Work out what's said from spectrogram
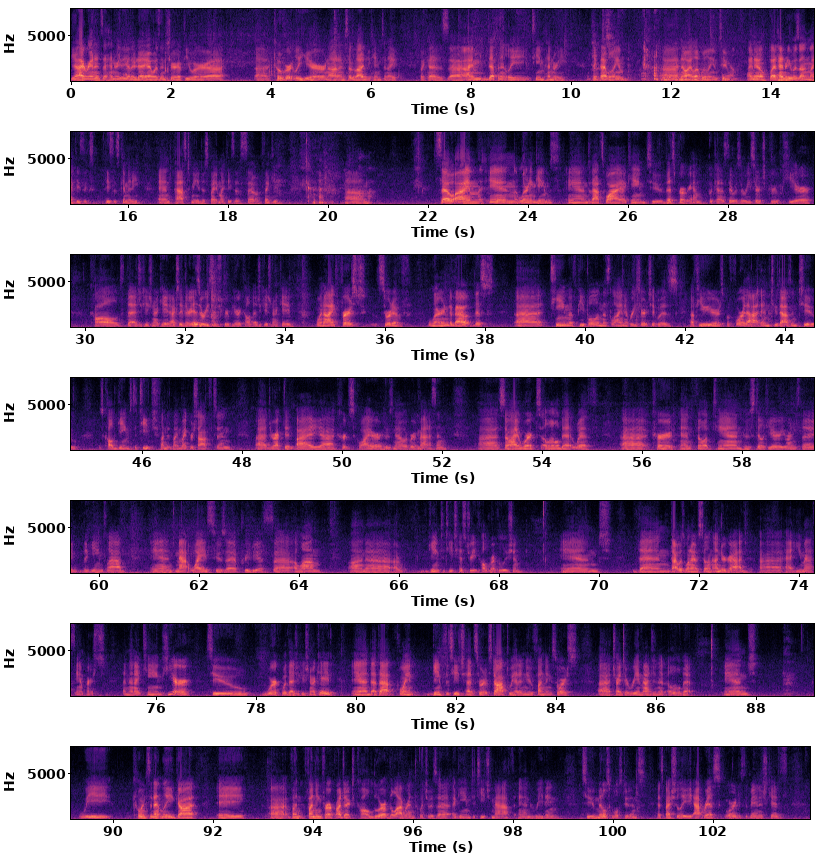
yeah, I ran into Henry the other day. I wasn't sure if you were uh, uh, covertly here or not. I'm so glad you came tonight because uh, I'm definitely Team Henry. Take that, William. Uh, no, I love William too. I know, but Henry was on my thesis thesis committee and passed me despite my thesis. So thank you. um, so I'm in learning games, and that's why I came to this program because there was a research group here called the Education Arcade. Actually, there is a research group here called Education Arcade. When I first sort of learned about this uh, team of people in this line of research, it was a few years before that in 2002. It was called Games to Teach, funded by Microsoft and uh, directed by uh, Kurt Squire, who's now over at Madison. Uh, so I worked a little bit with uh, Kurt and Philip Tan, who's still here. He runs the, the Games Lab, and Matt Weiss, who's a previous uh, alum on uh, a game to teach history called Revolution. And then that was when I was still an undergrad uh, at UMass Amherst. And then I came here to work with Education Arcade. And at that point, Games to Teach had sort of stopped. We had a new funding source, uh, tried to reimagine it a little bit. And we coincidentally got a uh, fun- funding for a project called Lure of the Labyrinth, which was a, a game to teach math and reading to middle school students, especially at risk or disadvantaged kids.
